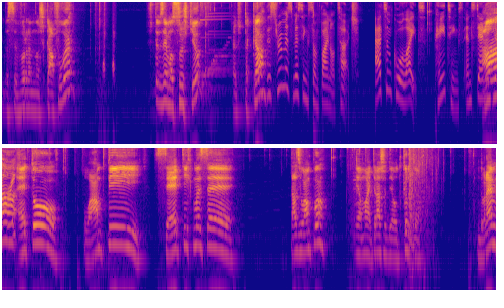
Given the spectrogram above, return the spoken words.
Да се върнем на шкафове. Ще взема същия. Ето така. А, ето! Лампи! Сетихме се! Тази лампа? Не, май, трябваше да я откъртя. Добре.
